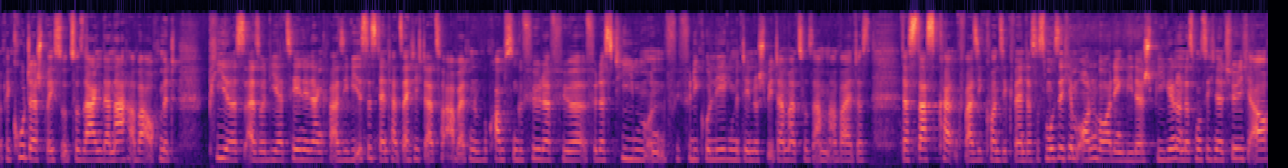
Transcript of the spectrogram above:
Recruiter sprichst sozusagen, danach aber auch mit Peers, also die erzählen dir dann quasi, wie ist es denn tatsächlich da zu arbeiten, du bekommst ein Gefühl dafür, für das Team und für, die Kollegen, mit denen du später mal zusammenarbeitest, dass das quasi konsequent ist. Das muss sich im Onboarding widerspiegeln und das muss sich natürlich auch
